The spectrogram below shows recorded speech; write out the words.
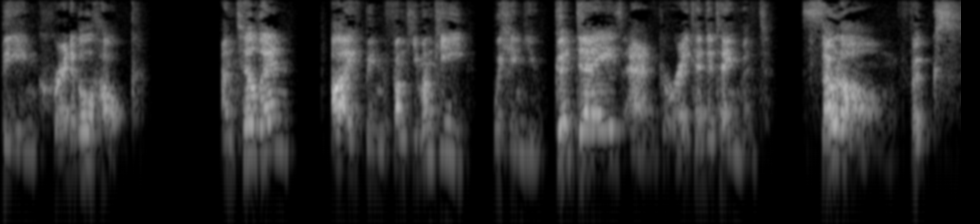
The Incredible Hulk. Until then, I've been Funky Monkey, wishing you good days and great entertainment. So long, folks.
